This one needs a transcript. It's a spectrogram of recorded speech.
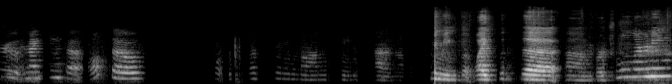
true. And I think that also what was frustrating moms, I don't know, assuming, but like with the um, virtual learning,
